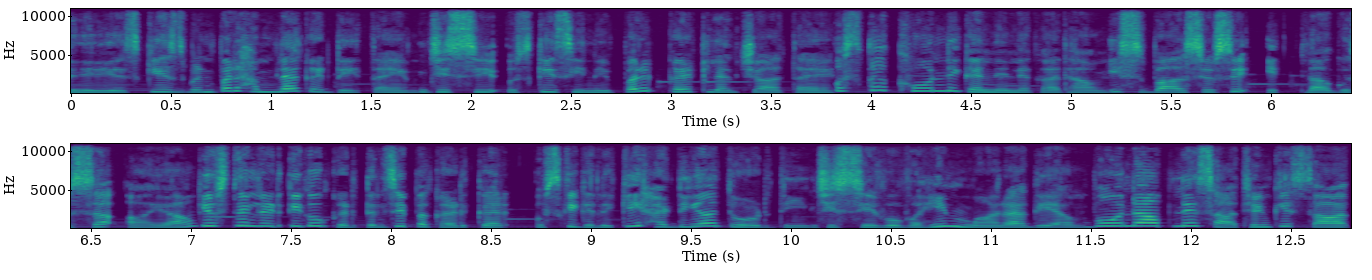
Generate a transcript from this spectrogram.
डिनेरियस के हस्बैंड पर हमला कर देता है, जिससे उसके सीने पर कट लग जाता है। उसका खून निकलने लगा था। इस बात से उसे इतना गुस्सा आया कि उसने लड़की को गर्दन से पकड़कर उसके गले की हड्डियाँ तोड़ दी, जिससे वो वहीं मारा गया। वो ना अपने साथियों के साथ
